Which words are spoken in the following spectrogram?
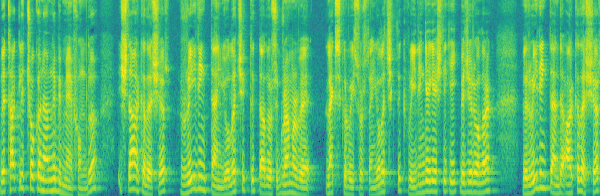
Ve taklit çok önemli bir mefhumdu. İşte arkadaşlar reading'den yola çıktık. Daha doğrusu grammar ve lexical resource'dan yola çıktık. Reading'e geçtik ilk beceri olarak. Ve reading'den de arkadaşlar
